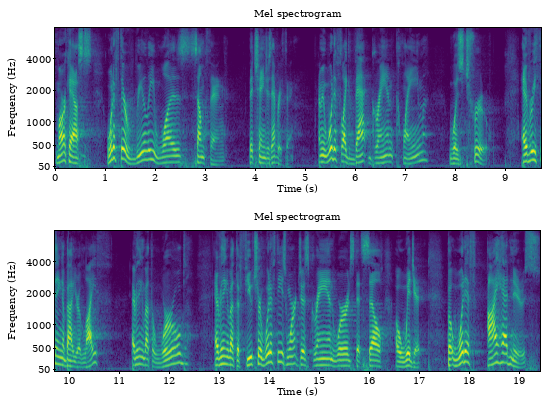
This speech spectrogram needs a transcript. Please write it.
Mark asks, what if there really was something that changes everything? I mean, what if, like, that grand claim was true? everything about your life, everything about the world, everything about the future. What if these weren't just grand words that sell a widget? But what if I had news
